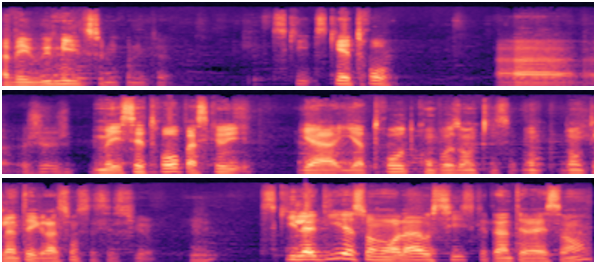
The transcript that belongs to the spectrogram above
avait 8000 semi-conducteurs. Ce qui, ce qui est trop. Euh, je- je- mais c'est trop parce qu'il y a, il y a trop de composants qui sont. Donc, donc l'intégration, ça c'est sûr. Ce qu'il a dit à ce moment-là aussi, ce qui est intéressant,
